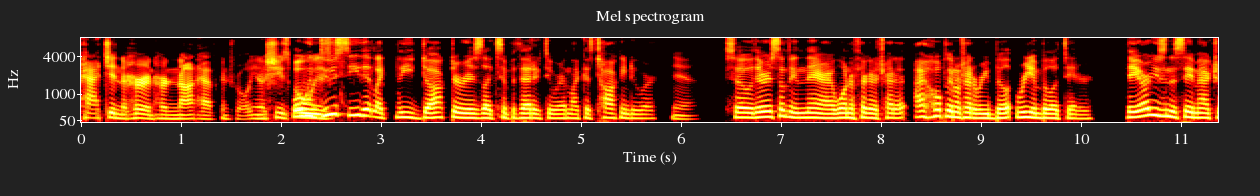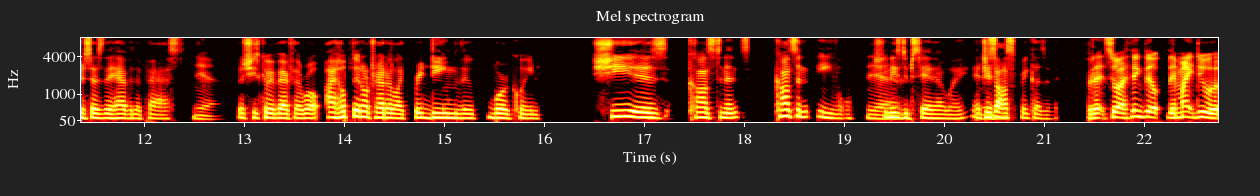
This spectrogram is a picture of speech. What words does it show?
patch into her and her not have control, you know, she's Well, always we do see that like the doctor is like sympathetic to her and like is talking to her. yeah So there is something there. I wonder if they're gonna try to. I hope they don't try to rebuild, rehabilitate her. They are using the same actress as they have in the past. yeah So she's coming back for the role. I hope they don't try to like redeem the Borg Queen. She is constant constant evil. Yeah. She needs to stay that way, and she's awesome because of it. But so I think they they might do a,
